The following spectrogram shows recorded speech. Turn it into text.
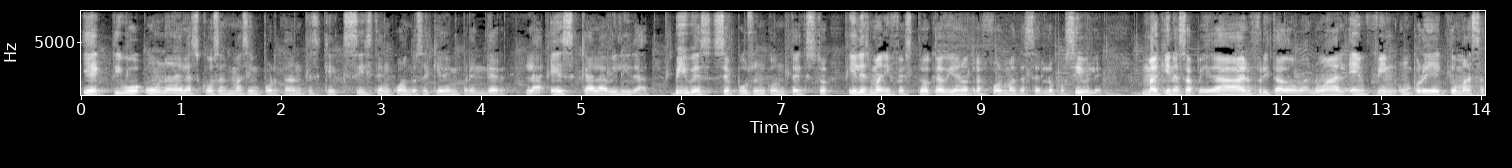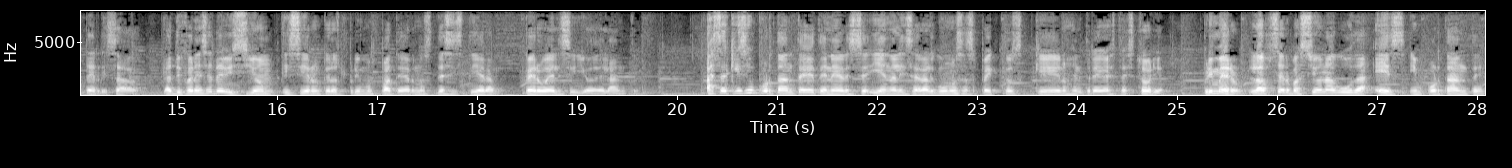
y activó una de las cosas más importantes que existen cuando se quiere emprender, la escalabilidad. Vives se puso en contexto y les manifestó que habían otras formas de hacerlo posible. Máquinas a pedal, fritado manual, en fin, un proyecto más aterrizado. Las diferencias de visión hicieron que los primos paternos desistieran, pero él siguió adelante. Hasta aquí es importante detenerse y analizar algunos aspectos que nos entrega esta historia. Primero, la observación aguda es importante.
